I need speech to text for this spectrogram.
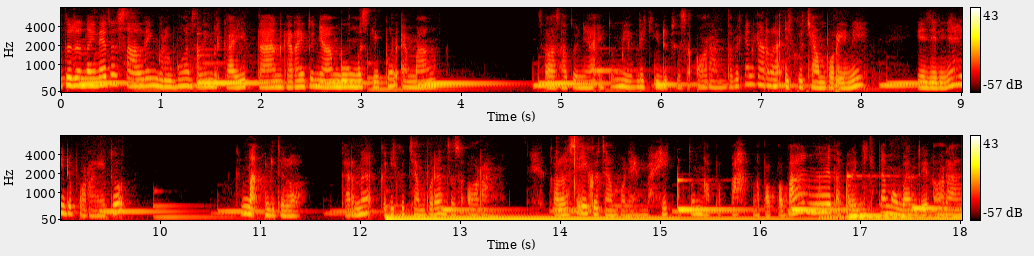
satu dan lainnya itu saling berhubungan saling berkaitan. Karena itu nyambung meskipun emang salah satunya itu milik hidup seseorang. Tapi kan karena ikut campur ini ya jadinya hidup orang itu kena gitu loh. Karena keikut campuran seseorang kalau sih ikut campur yang baik itu nggak apa-apa nggak apa-apa banget apalagi kita mau bantuin orang.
